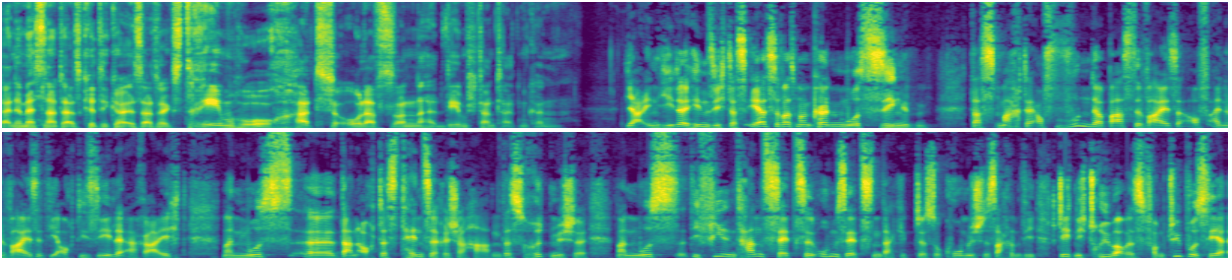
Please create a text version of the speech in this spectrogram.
Deine Messlatte als Kritiker ist also extrem hoch. Hat Olafsson dem standhalten können? Ja, in jeder Hinsicht. Das Erste, was man können muss, singen. Das macht er auf wunderbarste Weise, auf eine Weise, die auch die Seele erreicht. Man muss äh, dann auch das Tänzerische haben, das Rhythmische. Man muss die vielen Tanzsätze umsetzen. Da gibt es so komische Sachen wie, steht nicht drüber, aber es ist vom Typus her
